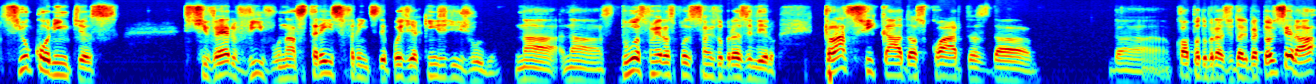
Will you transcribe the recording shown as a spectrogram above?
Se o Corinthians estiver vivo nas três frentes depois dia 15 de julho, na, nas duas primeiras posições do brasileiro, classificado às quartas da, da Copa do Brasil da Libertadores, será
